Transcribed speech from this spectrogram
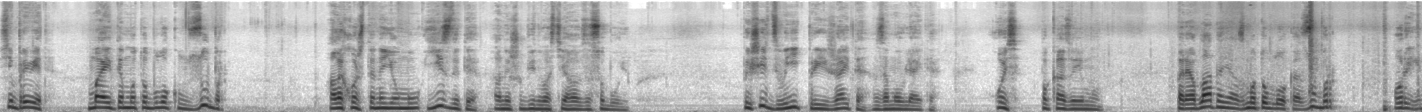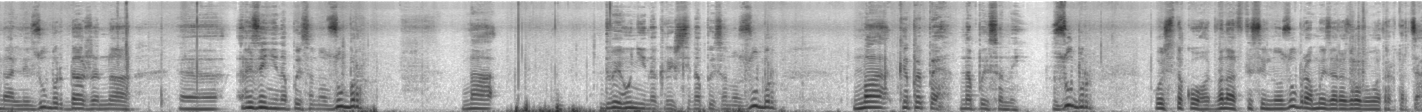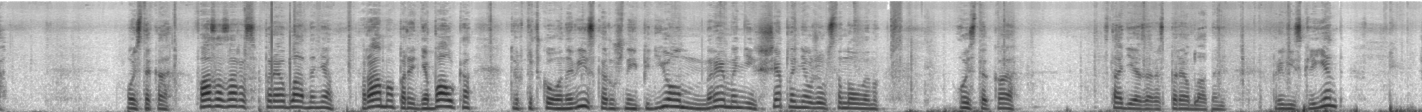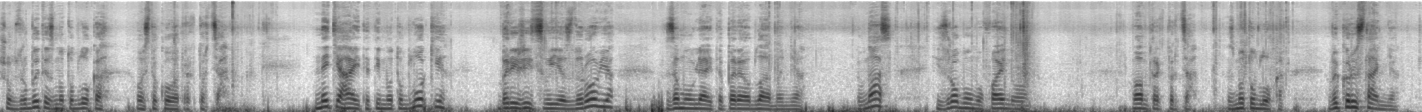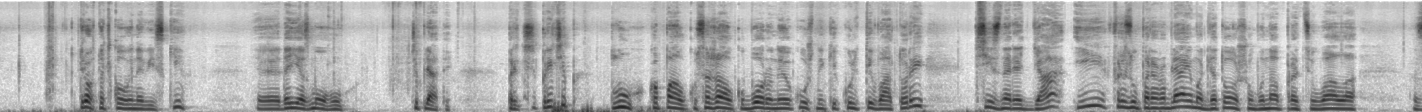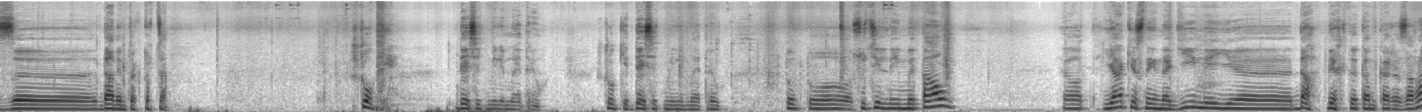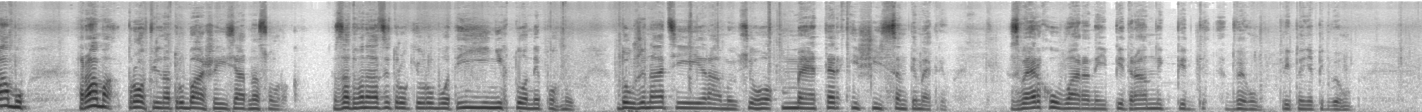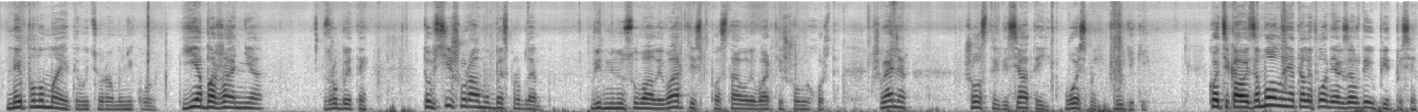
Всім привіт! Маєте мотоблоку Зубр, але хочете на ньому їздити, а не щоб він вас тягав за собою. Пишіть, дзвоніть, приїжджайте, замовляйте. Ось показуємо переобладнання з мотоблока Зубр. Оригінальний Зубр. Навіть на е, резині написано Зубр. На двигуні на кришці написано Зубр. На КПП написаний Зубр. Ось такого 12-сильного зубра ми зараз робимо тракторця. Ось така фаза зараз переобладнання. Рама, передня балка, трьохточкова навіска, ручний підйом, ремені, щеплення вже встановлено. Ось така стадія зараз переобладнання. Привіз клієнт, щоб зробити з мотоблока ось такого тракторця. Не тягайте ті мотоблоки, бережіть своє здоров'я, замовляйте переобладнання в нас і зробимо файного вам тракторця з мотоблока. Використання трьохточкової навіски дає змогу чіпляти причіп, плуг, копалку, сажалку, борони, окушники, культиватори, всі знаряддя і фрезу переробляємо для того, щоб вона працювала з е, даним тракторцем. Щоки 10 мм, щоки 10 мм. Тобто суцільний метал, От, якісний, надійний. Е, да, дехто там каже за раму. Рама профільна труба 60 на 40. За 12 років роботи її ніхто не погнув. Довжина цієї рами всього метр і 6 сантиметрів. Зверху варений підрамник під двигун, кріплення під двигун. Не поламаєте ви цю раму ніколи. Є бажання зробити, то всі ж у раму без проблем. Відмінусували вартість, поставили вартість, що ви хочете. Швеллер 6, 10, 8, будь-який. Кого цікавить замовлення, телефон, як завжди, у підписі.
